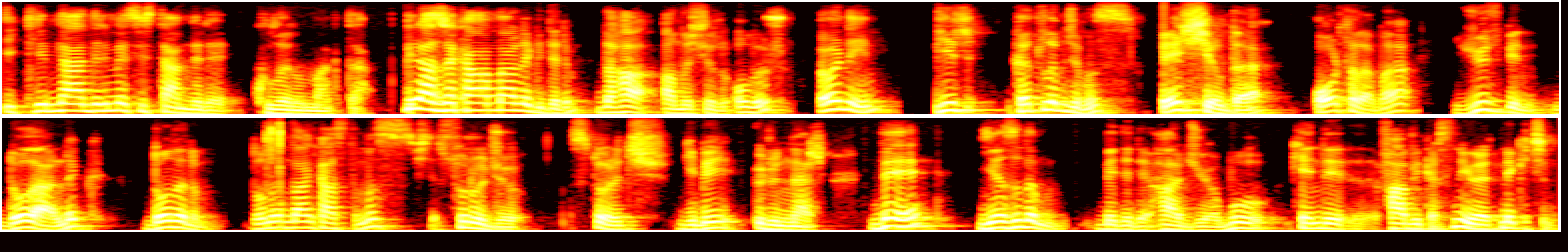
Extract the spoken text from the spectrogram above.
iklimlendirme sistemleri kullanılmakta. Biraz rakamlarla gidelim daha anlaşılır olur. Örneğin bir katılımcımız 5 yılda ortalama 100 bin dolarlık donanım. Donanımdan kastımız işte sunucu, storage gibi ürünler ve yazılım bedeli harcıyor. Bu kendi fabrikasını yönetmek için.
